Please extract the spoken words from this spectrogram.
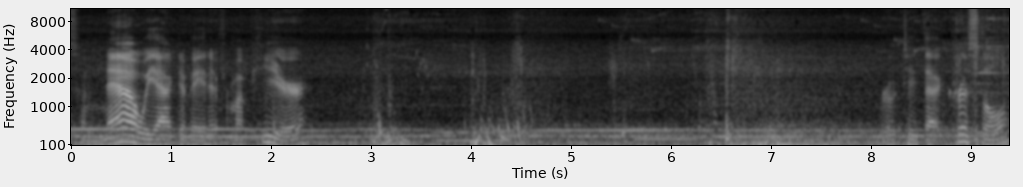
So now we activate it from up here. Rotate that crystal.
